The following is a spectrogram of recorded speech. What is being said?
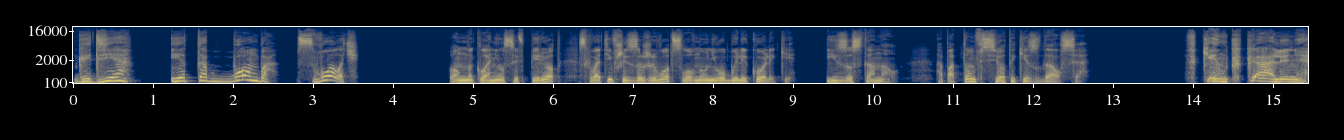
«Где эта бомба, сволочь?» Он наклонился вперед, схватившись за живот, словно у него были колики, и застонал, а потом все-таки сдался. «В Кинг-Каллене!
